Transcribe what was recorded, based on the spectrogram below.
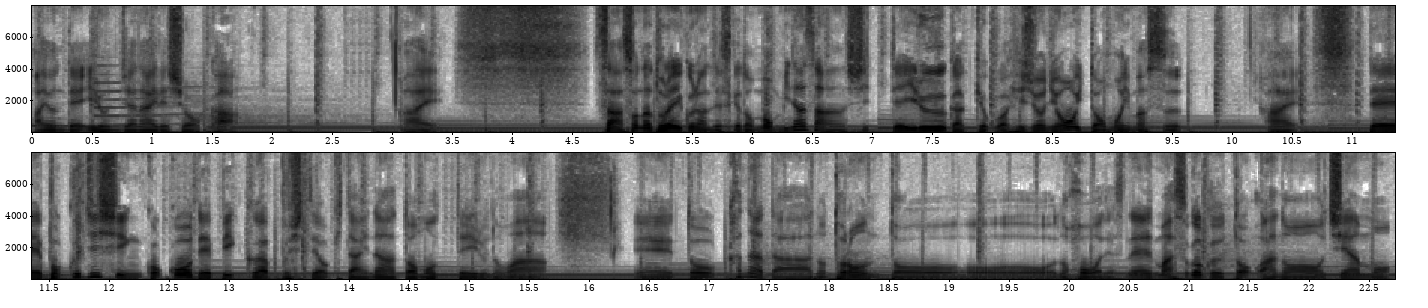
歩んでいるんじゃないでしょうか。はい。さあそんなドレイクなんですけども皆さん知っている楽曲は非常に多いと思います。はい。で僕自身ここでピックアップしておきたいなと思っているのはえー、とカナダのトロントの方はですね、まあ、すごくとあの治安も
